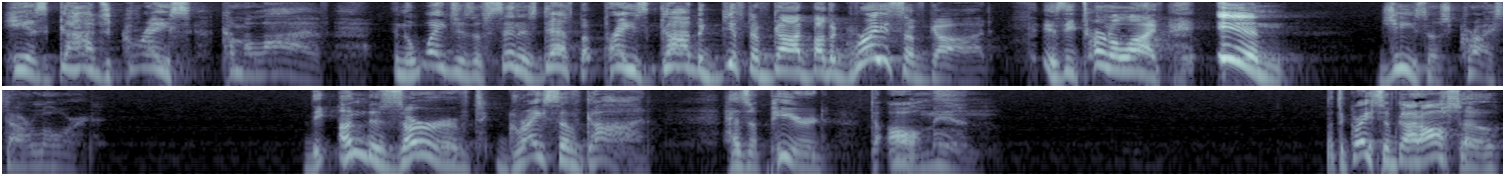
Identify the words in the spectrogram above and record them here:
He is God's grace come alive. And the wages of sin is death, but praise God, the gift of God by the grace of God is eternal life in Jesus Christ our Lord. The undeserved grace of God has appeared to all men. But the grace of God also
